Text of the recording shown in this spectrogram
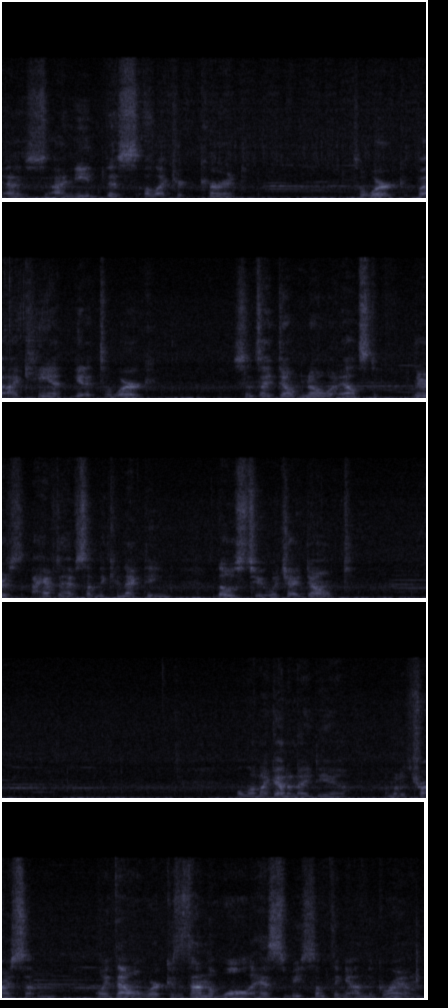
Yeah, I need this electric current to work, but I can't get it to work since I don't know what else to. There's. I have to have something connecting those two, which I don't. Hold on, I got an idea. I'm gonna try something. Oh wait, that won't work because it's on the wall. It has to be something on the ground.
